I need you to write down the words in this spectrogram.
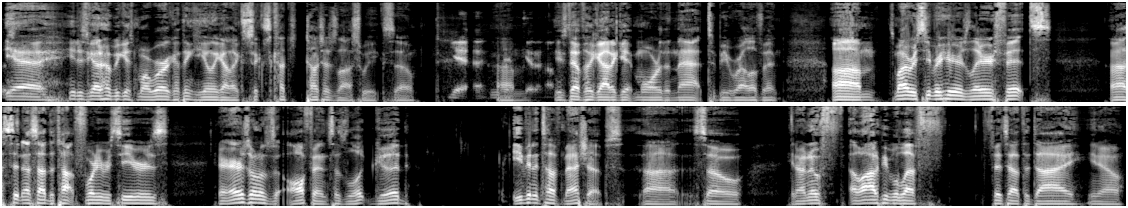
Yeah, week. he just gotta hope he gets more work. I think he only got like six cut- touches last week, so yeah, he um, get enough. he's definitely got to get more than that to be relevant. Um, so my receiver here is Larry Fitz, uh, sitting outside the top forty receivers. You know, Arizona's offense has looked good, even in tough matchups. Uh, so you know, I know a lot of people left Fitz out to die. You know,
